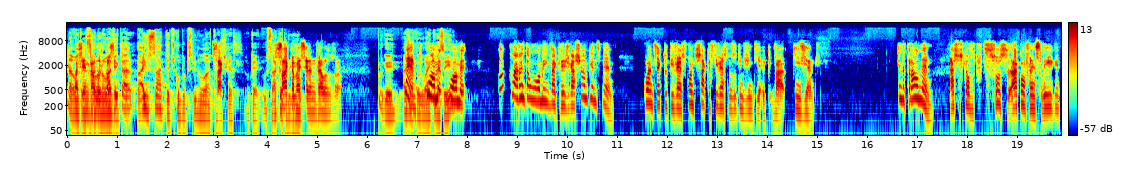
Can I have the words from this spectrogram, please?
Não, vai ser a novela não vai ficar. Ai, o Saka, desculpa, percebi no Laca. Saka. Esquece. Okay. O Saka, o Saka vai ser a novela do verão. Porquê? Man, vai o homem, o homem... Oh, claro, então o homem vai querer jogar Champions, man. Quantos é que tu tiveste? Quantos sacas tiveste nos últimos 20, vá, 15 anos? É natural, man. Achas que ele, se fosse à Conference League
